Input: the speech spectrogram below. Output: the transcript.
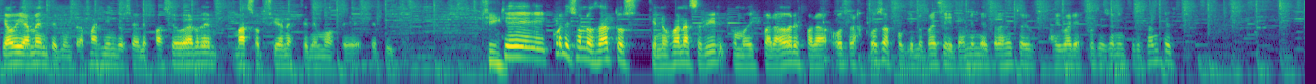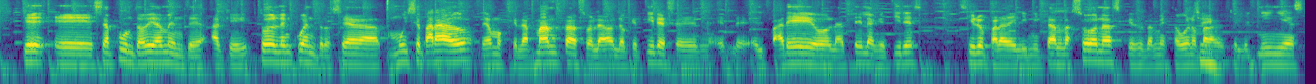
que obviamente mientras más lindo sea el espacio verde, más opciones tenemos de, de. Sí. ¿Qué- ¿Cuáles son los datos que nos van a servir como disparadores para otras cosas? Porque me parece que también detrás de esto hay, hay varias cosas que son interesantes. Que eh, se apunta obviamente a que todo el encuentro sea muy separado, digamos que las mantas o la- lo que tires, el, el, el pareo, la tela que tires, sirve para delimitar las zonas, que eso también está bueno Sí. para que las niñas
